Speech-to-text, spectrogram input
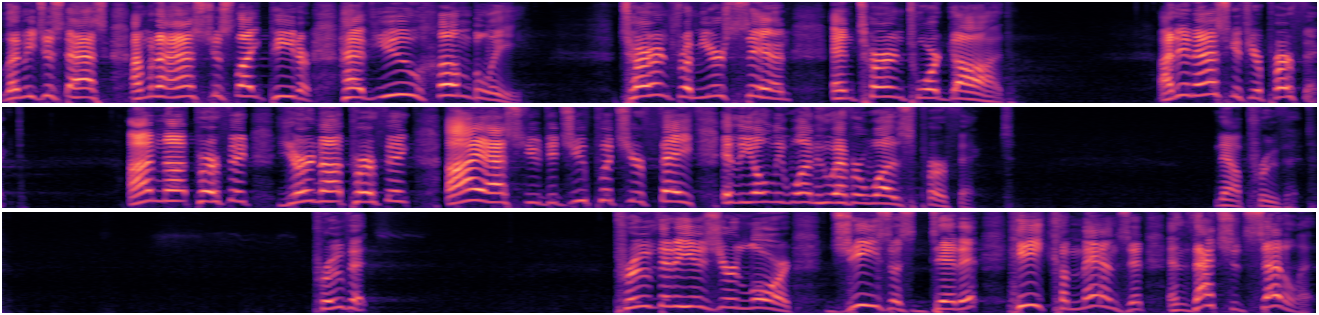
Let me just ask I'm going to ask just like Peter have you humbly turned from your sin and turned toward God? I didn't ask if you're perfect. I'm not perfect. You're not perfect. I ask you, did you put your faith in the only one who ever was perfect? Now prove it. Prove it. Prove that He is your Lord. Jesus did it, He commands it, and that should settle it.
